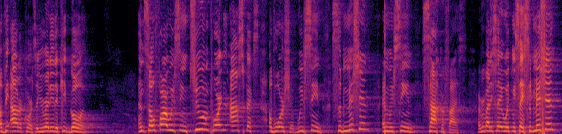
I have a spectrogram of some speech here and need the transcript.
of the outer courts. Are you ready to keep going? And so far, we've seen two important aspects of worship. We've seen submission and we've seen sacrifice. Everybody say it with me. Say submission, submission.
